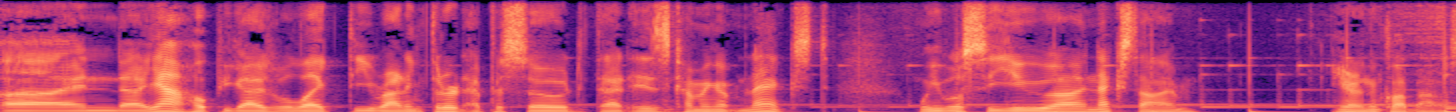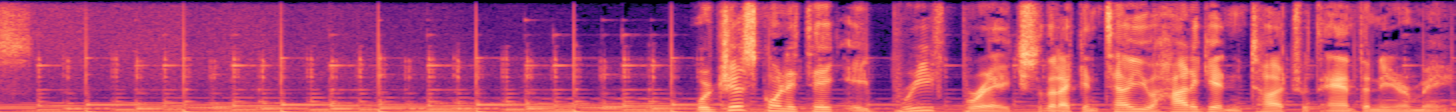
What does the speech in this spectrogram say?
Uh, and uh, yeah, hope you guys will like the Rounding Third episode that is coming up next. We will see you uh, next time here in the clubhouse. We're just going to take a brief break so that I can tell you how to get in touch with Anthony or me.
